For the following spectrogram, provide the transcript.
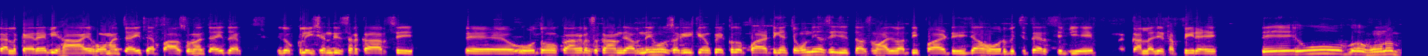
ਗੱਲ ਕਹਿ ਰਹੇ ਵੀ ਹਾਂ, ਇਹ ਹੋਣਾ ਚਾਹੀਦਾ, ਪਾਸ ਹੋਣਾ ਚਾਹੀਦਾ ਜਦੋਂ ਕਲੀਸ਼ਨ ਦੀ ਸਰਕਾਰ ਸੀ ਤੇ ਉਦੋਂ ਕਾਂਗਰਸ ਕਾਮਯਾਬ ਨਹੀਂ ਹੋ ਸਕੀ ਕਿਉਂਕਿ ਇੱਕ ਦੋ ਪਾਰਟੀਆਂ ਚਾਹੁੰਦੀਆਂ ਸੀ, ਜਿੱਦਾਂ ਸਮਾਜਵਾਦੀ ਪਾਰਟੀ ਜਾਂ ਹੋਰ ਵਿੱਚ ਧਿਰ ਸੀ ਵੀ ਇਹ ਗੱਲ ਅਜੇ ਠੱਪੀ ਰਹੇ। ਤੇ ਉਹ, ਹੁਣ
